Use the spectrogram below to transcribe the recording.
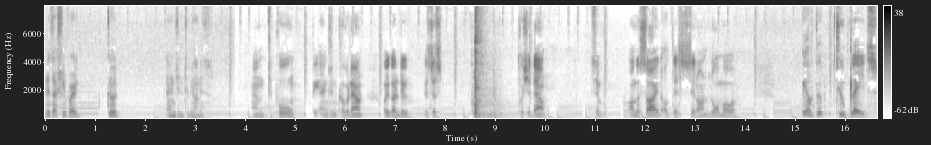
It is actually a very good engine to be honest. And to pull the engine cover down, all you gotta do is just push it down. Simple. On the side of this sit-on lawnmower, we have the two blades,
